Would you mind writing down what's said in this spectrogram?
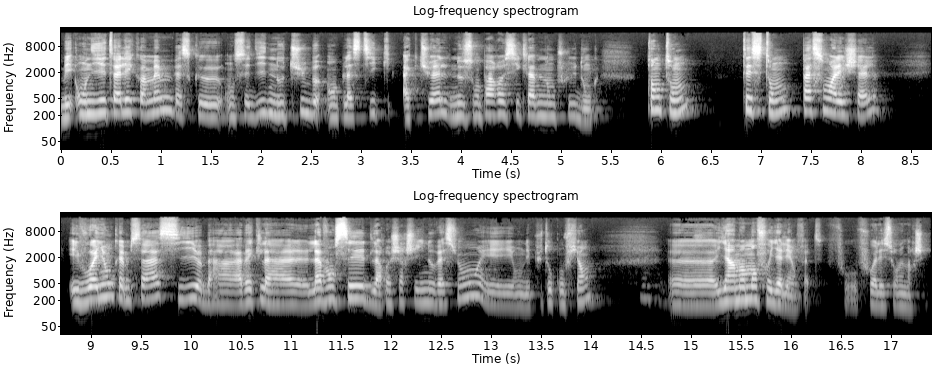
Mais on y est allé quand même parce qu'on s'est dit nos tubes en plastique actuels ne sont pas recyclables non plus. Donc, tentons, testons, passons à l'échelle et voyons comme ça si, euh, bah, avec l'avancée de la recherche et l'innovation, et on est plutôt confiant, euh, il y a un moment, il faut y aller en fait. Il faut, aller sur le marché.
